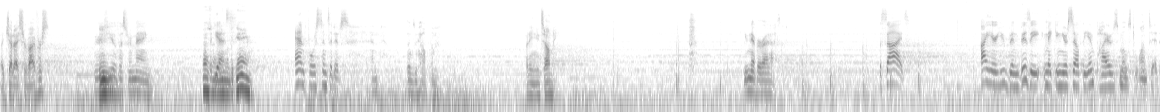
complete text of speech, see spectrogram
like Jedi survivors? Very hmm. few of us remain. That's But the name yes. of the game. And Force sensitives, and those who help them. Why didn't you tell me? You never asked. Besides, I hear you've been busy making yourself the Empire's most wanted.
